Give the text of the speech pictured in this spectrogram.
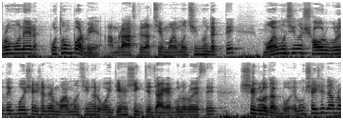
ভ্রমণের প্রথম পর্বে আমরা আজকে যাচ্ছি ময়মনসিংহ দেখতে। ময়মনসিংহ শহর ঘুরে দেখব, সেই সাথে ময়মনসিংহের ঐতিহাসিক যে জায়গাগুলো রয়েছে সেগুলো দেখব এবং সেই সাথে আমরা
